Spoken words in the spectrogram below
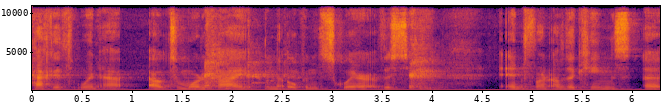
Hakath went out, out to Mordecai in the open square of the city in front of the king's uh,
